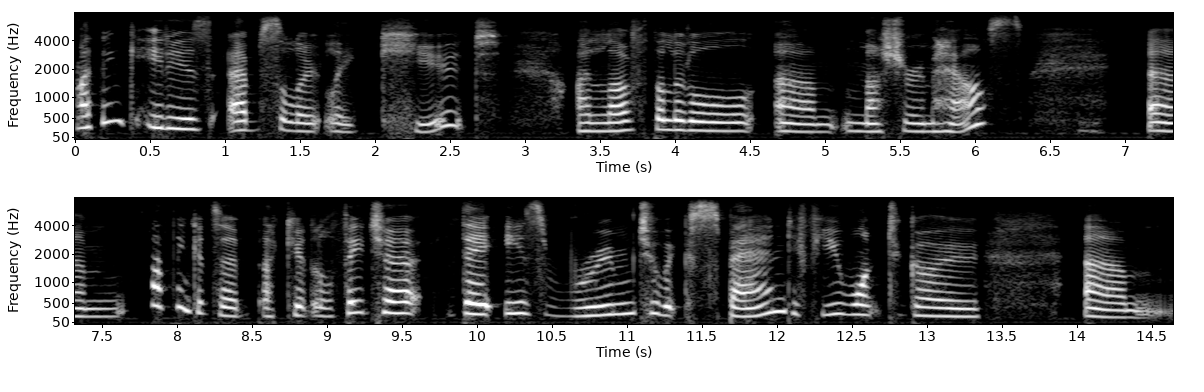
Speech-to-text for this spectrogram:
I think it is absolutely cute. I love the little um, mushroom house. Um, I think it's a, a, cute little feature. There is room to expand if you want to go um,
